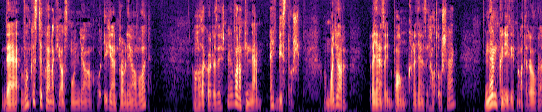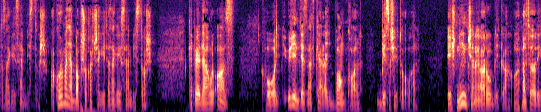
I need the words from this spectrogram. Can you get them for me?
De van köztük olyan, aki azt mondja, hogy igen, probléma volt a hazaköltözésnél, van, aki nem. Egy biztos. A magyar, legyen ez egy bank, legyen ez egy hatóság, nem könnyítik meg a te dolgokat, az egészen biztos. A kormányablak sokat segít, az egészen biztos, de például az, hogy ügyintézned kell egy bankkal, biztosítóval, és nincsen olyan rubrika, ahol be tudod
